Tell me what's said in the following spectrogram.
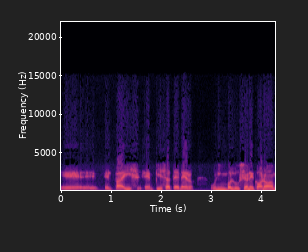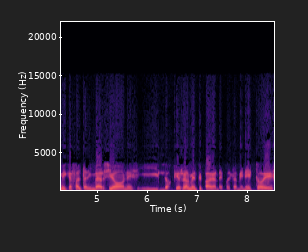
eh, el país empieza a tener una involución económica, falta de inversiones y los que realmente pagan después también esto es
